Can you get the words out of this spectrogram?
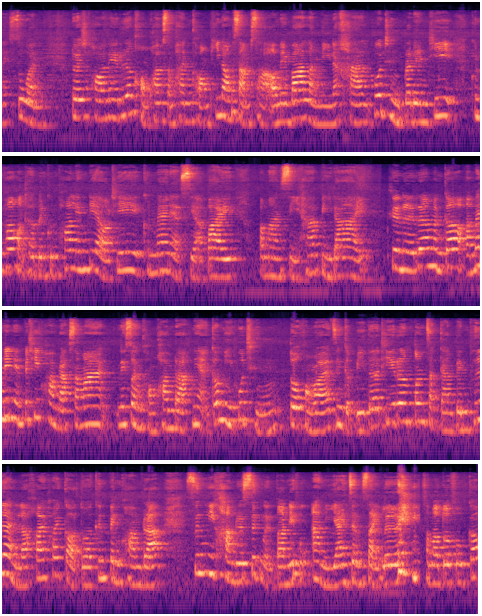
ลาย ๆ ส่วน โดยเฉพาะในเรื่องของความสัมพันธ์ของพี่น้องสามสาวในบ้านหลังนี้นะคะ พูดถึงประเด็นที่คุณพ่อของเธอเป็นคุณพ่อเลี้ยงเดี่ยวที่คุณแม่เนี่ยเสียไปประมาณ 4-5 ปีได้ คือในเรื่องมันก็ไม่ได้เน้นไปที่ความรักซะมาก ในส่วนของความรักเนี่ยก็มีพูดถึงตัวของรอยจินกับปีเตอร์ที่เริ่มต้นจากการเป็นเพื่อน แล้วค่อยๆก่อตัวขึ้นเป็นความรัก ซึ่งมีความรู้สึกเหมือนตอนที่ฟุกอ่านนิยายแจ่มใสเลย สำหรับตัวฟุกก็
